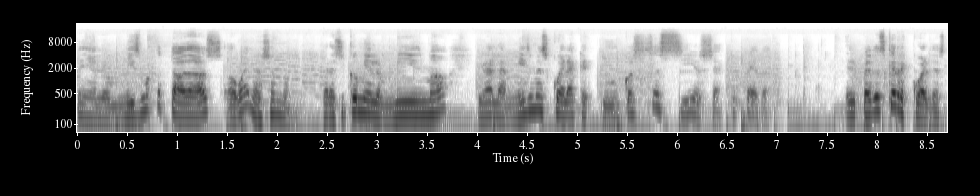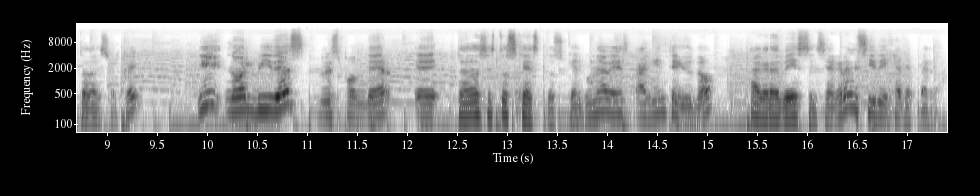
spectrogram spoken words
tenía lo mismo que todos, o bueno, eso no, pero sí comía lo mismo, iba a la misma escuela que tú, cosas así, o sea, qué pedo. El pedo es que recuerdes todo eso, ¿ok? Y no olvides responder eh, todos estos gestos que alguna vez alguien te ayudó. Agradece, se agradecida hija de perra.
